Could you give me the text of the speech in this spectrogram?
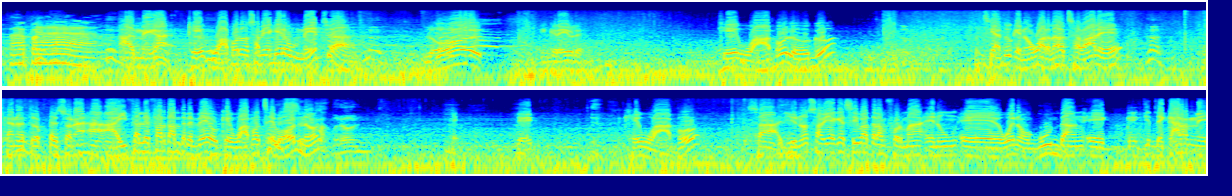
papá. Al mega, qué guapo, no sabía que era un mecha. LOL. Increíble. Qué guapo, loco. Hostia, tú que no he guardado, chavales, eh. Que a nuestros personajes. A, a Ethan le faltan tres dedos. Qué guapo este boss, ¿no? Cabrón. Eh, Qué guapo. O sea, yo no sabía que se iba a transformar en un, eh, bueno, Gundam eh, de carne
